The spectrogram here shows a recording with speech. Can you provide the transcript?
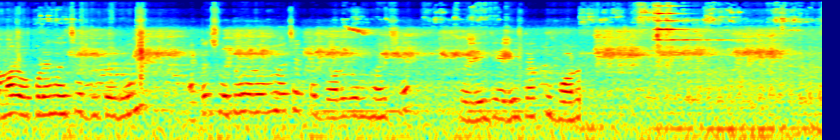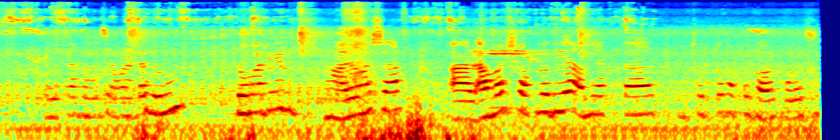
আমার ওপরে হয়েছে দুটো রুম একটা ছোট রুম হয়েছে, একটা বড় রুম হয়েছে। তো এই যে এইটা একটু বড়। এইটা হয়েছে আমার একটা রুম তোমাদের ভালোবাসা আর আমার স্বপ্ন দিয়ে আমি একটা ছোট্টখাটো ঘর করেছি।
